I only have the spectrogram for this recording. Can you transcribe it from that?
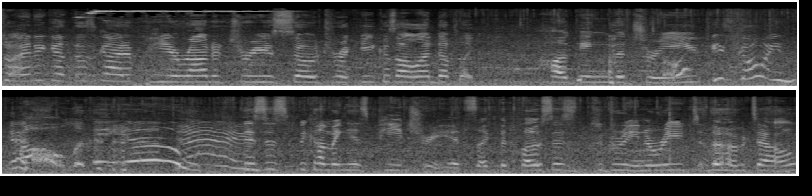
Trying to get this guy to pee around a tree is so tricky because I'll end up like hugging the tree. He's going. Yes. Oh, look at you! Yay. This is becoming his pea tree. It's like the closest greenery to the hotel.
